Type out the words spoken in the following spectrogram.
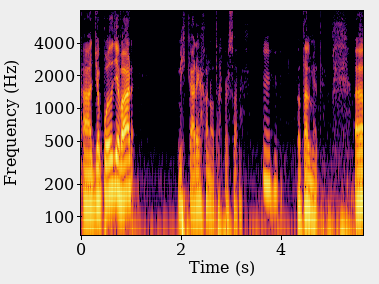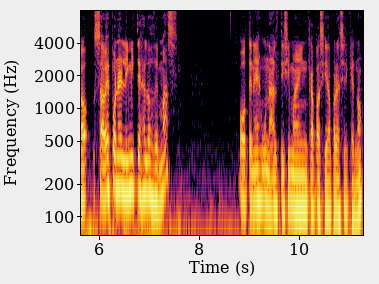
ah, yo puedo llevar mis cargas con otras personas. Totalmente. Ah, ¿Sabes poner límites a los demás? ¿O tenés una altísima incapacidad para decir que no?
